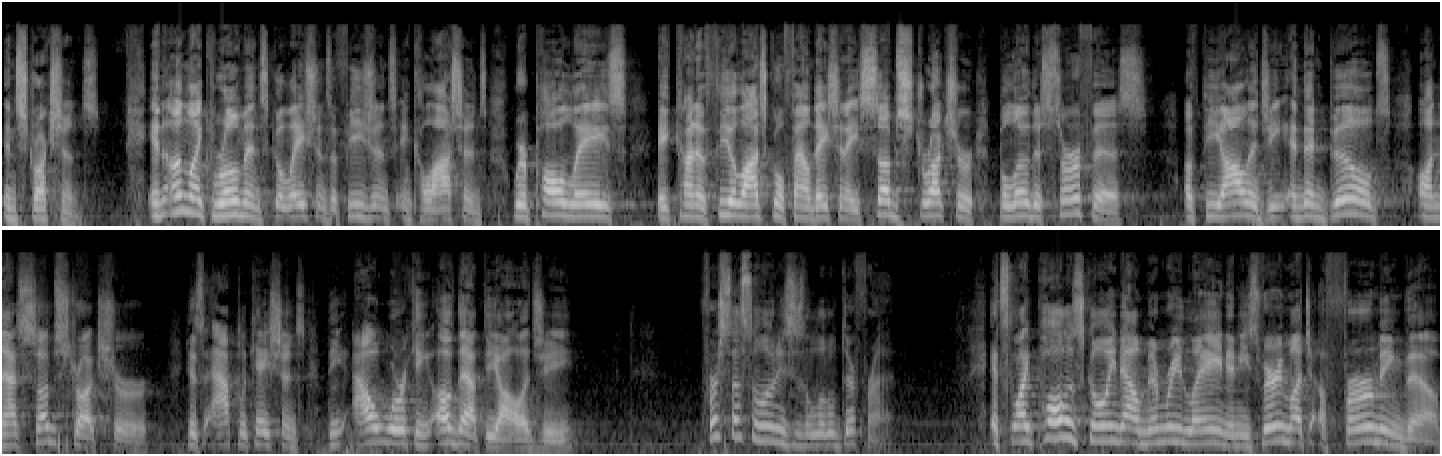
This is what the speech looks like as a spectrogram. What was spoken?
instructions. And unlike Romans, Galatians, Ephesians, and Colossians, where Paul lays a kind of theological foundation, a substructure below the surface of theology, and then builds on that substructure his applications, the outworking of that theology, First Thessalonians is a little different. It's like Paul is going down memory lane and he's very much affirming them.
